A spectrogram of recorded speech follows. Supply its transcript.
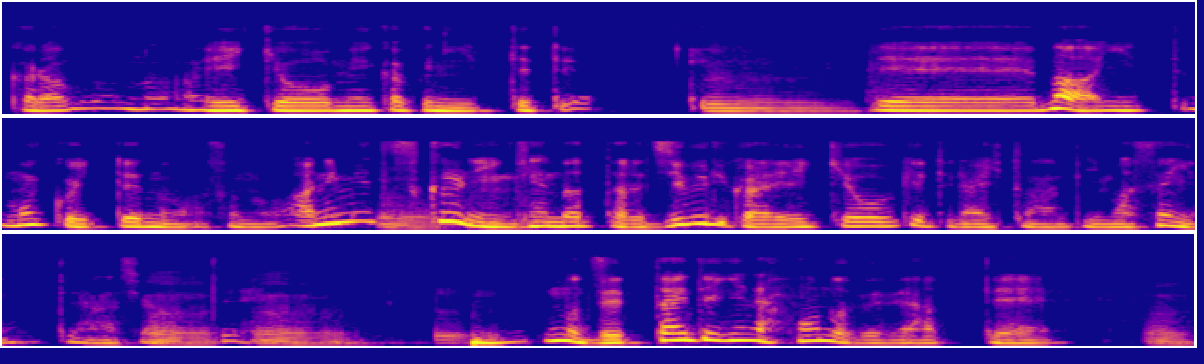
からの影響を明確に言ってて、うん。で、まあ、いもう一個言ってるのは、そのアニメ作る人間だったらジブリから影響を受けてない人なんていませんよっていう話うん。があって、うん。うんもう絶対的なものであって、うん。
